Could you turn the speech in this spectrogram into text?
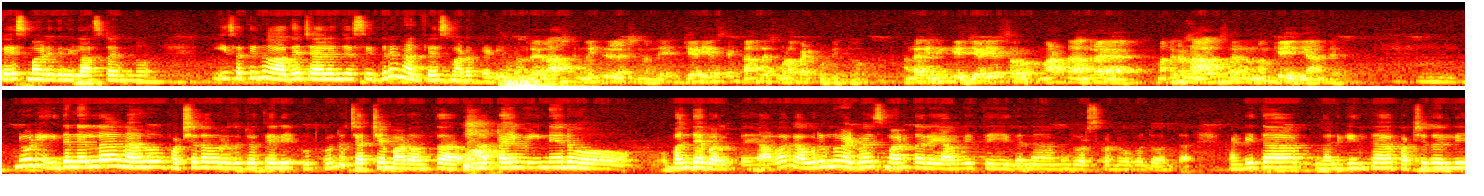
ಫೇಸ್ ಮಾಡಿದ್ದೀನಿ ಲಾಸ್ಟ್ ಟೈಮ್ನು ಈ ಸತಿನೂ ಅದೇ ಚಾಲೆಂಜಸ್ ಇದ್ದರೆ ನಾನು ಫೇಸ್ ಮಾಡೋಕ್ಕೆ ರೆಡಿ ಇದ್ದೀನಿ. ಅಂದ್ರೆ ಲಾಸ್ಟ್ ಮೈತ್ರಿ ಎಲೆಕ್ಷನಲ್ಲಿ ಜೆ ಡಿ ಎಸ್ಗೆ ಕಾಂಗ್ರೆಸ್ ಒಳಪೆಟ್ಟು ಕೊಟ್ಟಿತ್ತು. ಹಂಗಾಗಿ ಡಿ ಎಸ್ ಅವರು ಮಾಡ್ತಾ ಅಂದರೆ ಮತಗಳನ್ನ ಹಾಕಿಸ್ತಾರೆ ನಂಬಿಕೆ ಇದೆಯಾ ಅಂತ ನೋಡಿ, ಇದನ್ನೆಲ್ಲ ನಾನು ಪಕ್ಷದವರ ಜೊತೆಯಲ್ಲಿ ಕೂತ್ಕೊಂಡು ಚರ್ಚೆ ಮಾಡುವಂಥ ಒಂದು ಟೈಮ್ ಇನ್ನೇನು ಬಂದೇ ಬರುತ್ತೆ. ಆವಾಗ ಅವರೂ ಅಡ್ವೈಸ್ ಮಾಡ್ತಾರೆ ಯಾವ ರೀತಿ ಇದನ್ನು ಮುಂದುವರ್ಸ್ಕೊಂಡು ಹೋಗೋದು ಅಂತ. ಖಂಡಿತ ನನಗಿಂತ ಪಕ್ಷದಲ್ಲಿ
